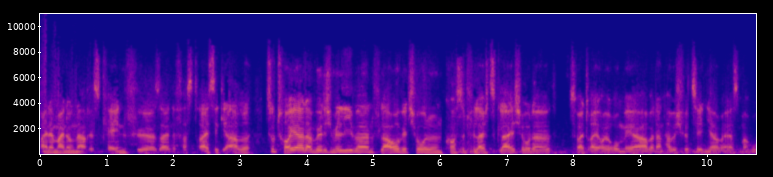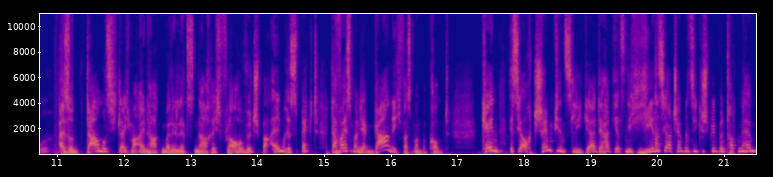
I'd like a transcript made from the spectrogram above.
Meiner Meinung nach ist Kane für seine fast 30 Jahre zu teuer. Da würde ich mir lieber einen Flauwitsch holen. Kostet vielleicht das gleiche oder zwei, drei Euro mehr, aber dann habe ich für zehn Jahre erstmal Ruhe. Also da muss ich gleich mal einhaken bei der letzten Nachricht. Flauwitsch, bei allem Respekt, da weiß man ja gar nicht, was man bekommt. Kane ist ja auch Champions League, ja. Der hat jetzt nicht jedes Jahr Champions League gespielt mit Tottenham,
